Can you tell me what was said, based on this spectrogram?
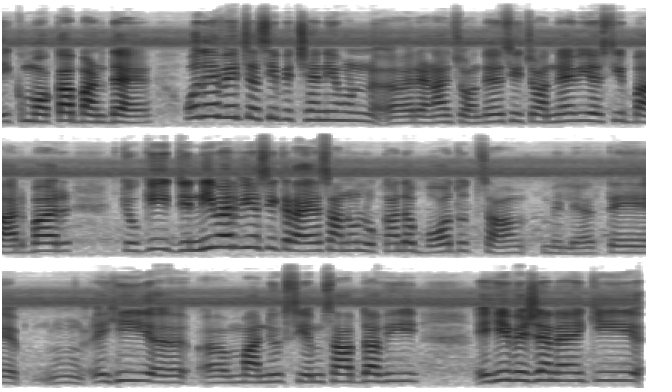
ਇੱਕ ਮੌਕਾ ਬਣਦਾ ਹੈ ਉਹਦੇ ਵਿੱਚ ਅਸੀਂ ਪਿੱਛੇ ਨਹੀਂ ਹੁਣ ਰਹਿਣਾ ਚਾਹੁੰਦੇ। ਅਸੀਂ ਚਾਹੁੰਦੇ ਵੀ ਅਸੀਂ ਬਾਰ-ਬਾਰ ਕਿਉਂਕਿ ਜਿੰਨੀ ਵਾਰ ਵੀ ਅਸੀਂ ਕਰਾਇਆ ਸਾਨੂੰ ਲੋਕਾਂ ਦਾ ਬਹੁਤ ਉਤਸ਼ਾਹ ਮਿਲਿਆ। ਤੇ ਇਹੀ ਅ, ਅ, ਮਾਨਯੋਗ ਸੀਐਮ ਸਾਹਿਬ ਦਾ ਵੀ ਇਹੀ ਵਿਜ਼ਨ ਹੈ ਕਿ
